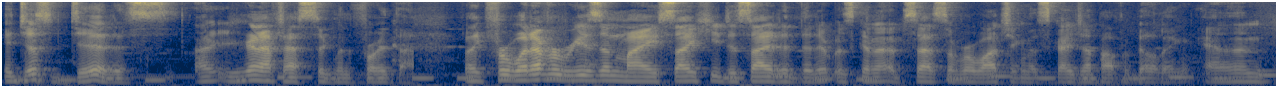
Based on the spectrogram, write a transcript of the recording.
It just did. It's you're gonna have to ask Sigmund Freud that. Like for whatever reason, my psyche decided that it was gonna obsess over watching this guy jump off a building, and then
